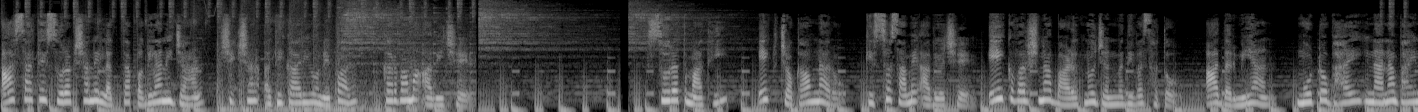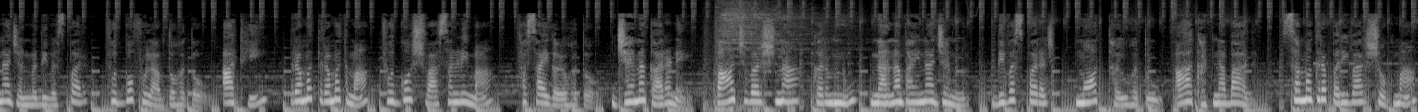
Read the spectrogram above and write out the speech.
આ સાથે સુરક્ષાને લગતા પગલાંની જાણ શિક્ષણ અધિકારીઓને પણ કરવામાં આવી છે. સુરતમાંથી એક ચોંકાવનારો કિસ્સો સામે આવ્યો છે. એક વર્ષના બાળકનો જન્મદિવસ હતો. આ દરમિયાન મોટો ભાઈ નાના ભાઈના જન્મદિવસ પર ફૂદગો ફૂલાવતો હતો. આથી રમત રમતમાં ફૂદગો શ્વાસણીમાં ફસાઈ ગયો હતો. જેના કારણે પાંચ વર્ષના કર્મનું નાના ભાઈના જન્મ દિવસ પર જ મોત થયું હતું. આ ઘટના બાદ સમગ્ર પરિવાર શોકમાં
